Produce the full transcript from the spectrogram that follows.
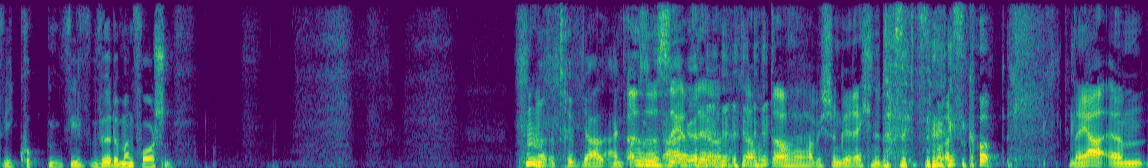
wie gucken, wie würde man forschen? Hm. Trivial einfach. Also sehr, sehr, da, da habe ich schon gerechnet, dass jetzt sowas kommt. Naja, ähm,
